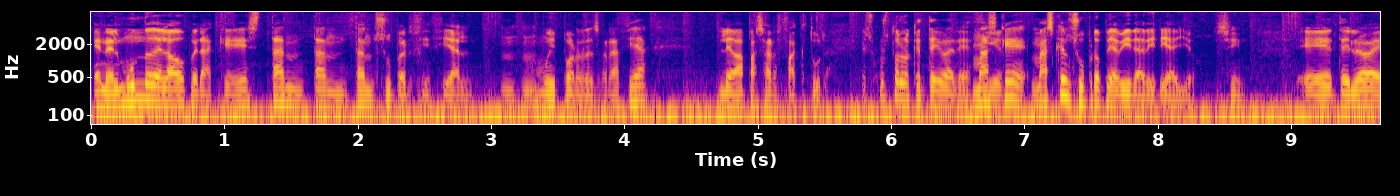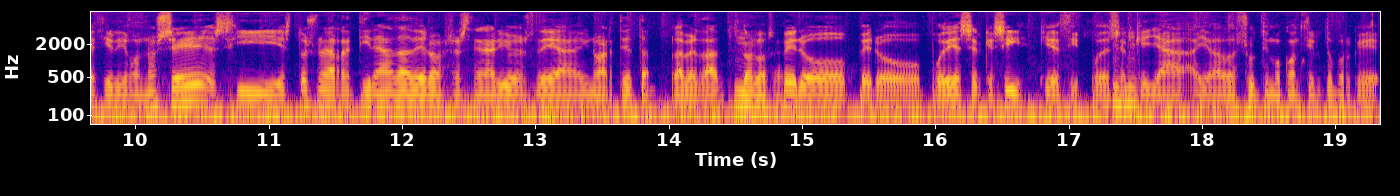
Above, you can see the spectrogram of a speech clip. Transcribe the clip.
en el mundo de la ópera, que es tan, tan, tan superficial, Ujú. muy por desgracia, le va a pasar factura. Es justo lo que te iba a decir. Más que, más que en su propia vida, diría yo. Sí. Eh, te lo iba a decir, digo, no sé si esto es una retirada de los escenarios de Aino Arteta, la verdad. No lo sé. Pero, pero podría ser que sí, quiero decir, puede ser Ujú. que ya haya dado su último concierto porque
